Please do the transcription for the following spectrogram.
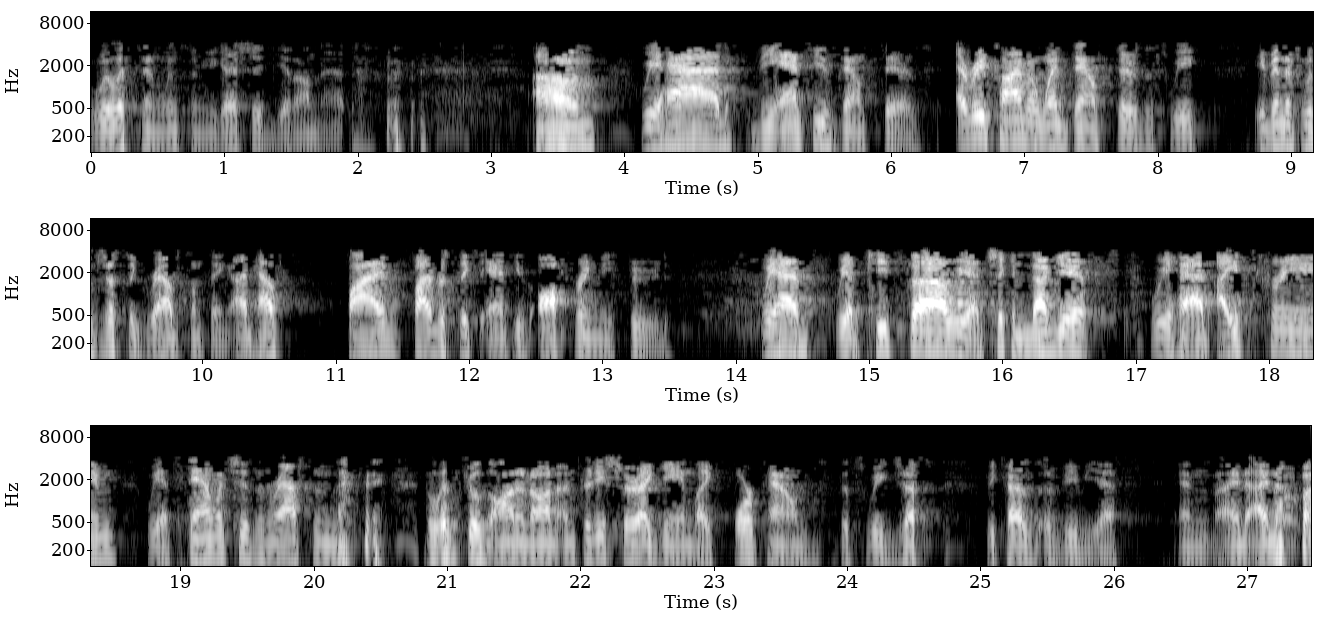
Willis and Winsome, you guys should get on that. um, we had the aunties downstairs. Every time I went downstairs this week, even if it was just to grab something, I'd have five, five or six aunties offering me food. We had we had pizza, we had chicken nuggets, we had ice cream, we had sandwiches and wraps, and the list goes on and on. I'm pretty sure I gained like four pounds this week just because of VBS, and I, I know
